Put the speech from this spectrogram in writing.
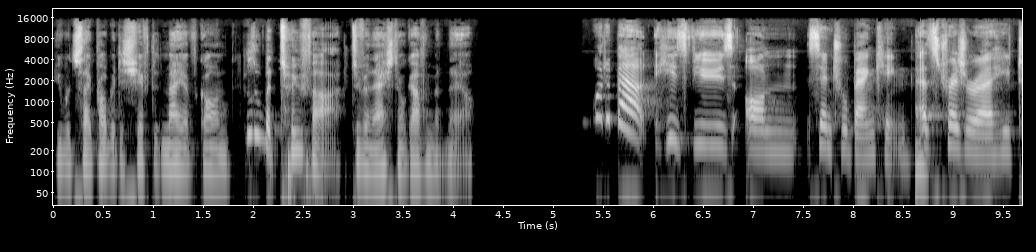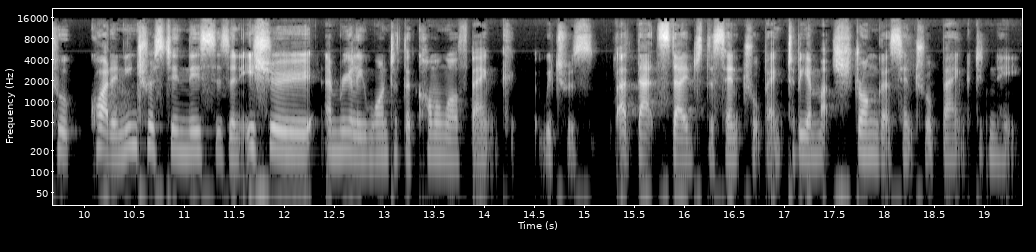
He would say probably the shift that may have gone a little bit too far to the national government now. What about his views on central banking? As Treasurer, he took quite an interest in this as an issue and really wanted the Commonwealth Bank, which was at that stage the central bank to be a much stronger central bank, didn't he?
